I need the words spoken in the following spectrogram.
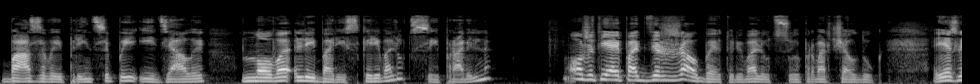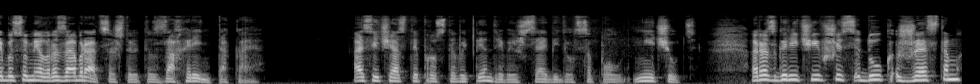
базовые принципы и идеалы новолейбористской революции, правильно? Может, я и поддержал бы эту революцию, — проворчал Дуг, — если бы сумел разобраться, что это за хрень такая. — а сейчас ты просто выпендриваешься, — обиделся Пол. Ничуть. Разгорячившись, Дуг жестом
